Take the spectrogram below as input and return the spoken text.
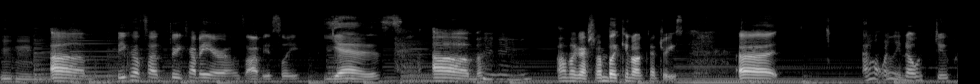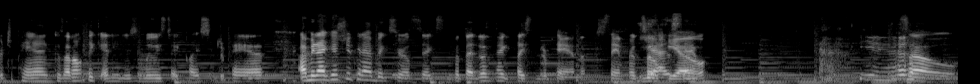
Mhm. Um, because have three caballeros, obviously. Yes. Um, Mhm. oh my gosh, I'm blanking on countries. Uh, I don't really know what to do for Japan because I don't think any of these movies take place in Japan. I mean, I guess you could have Big Hero Six, but that doesn't take place in Japan. That's San Yeah, Francisco. Yeah. So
